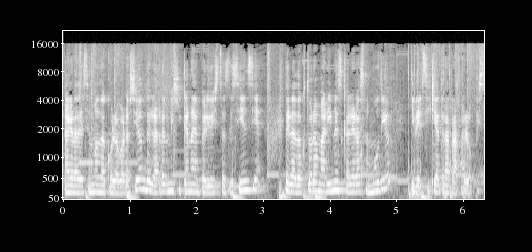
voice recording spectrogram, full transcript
Agradecemos la colaboración de la Red Mexicana de Periodistas de Ciencia, de la doctora Marina Escalera Zamudio y del psiquiatra Rafa López.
